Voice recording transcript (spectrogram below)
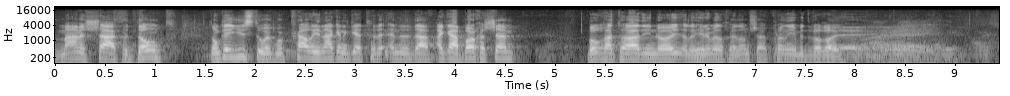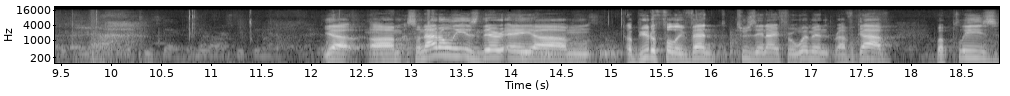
Mamish but don't don't get used to it. We're probably not going to get to the end of the daf. I got Baruch Hashem. Baruch atah. Yeah. Um, so not only is there a um, a beautiful event Tuesday night for women, Rav Gav, but please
